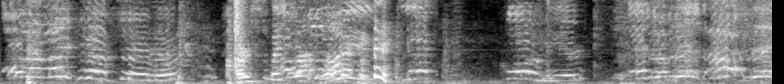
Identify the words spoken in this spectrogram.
on our Minecraft server. Auschwitz. I What? was like, let form here, and you built Auschwitz.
